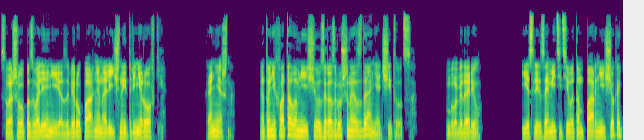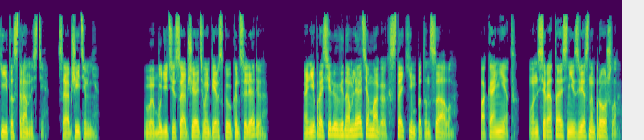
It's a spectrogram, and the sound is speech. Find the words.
С вашего позволения я заберу парня на личные тренировки. Конечно. А то не хватало мне еще за разрушенное здание отчитываться. Благодарю. Если заметите в этом парне еще какие-то странности, сообщите мне. Вы будете сообщать в имперскую канцелярию? Они просили уведомлять о магах с таким потенциалом. Пока нет. Он сирота с неизвестным прошлым.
